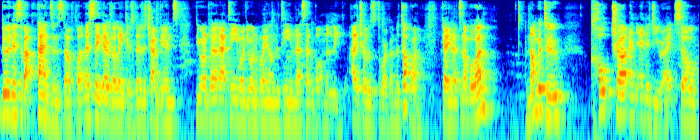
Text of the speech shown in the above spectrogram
doing this about fans and stuff, but let's say they're the Lakers, they're the champions. Do you want to play on that team or do you want to play on the team that's at the bottom of the league? I chose to work on the top one. Okay, that's number one. Number two, culture and energy, right? So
